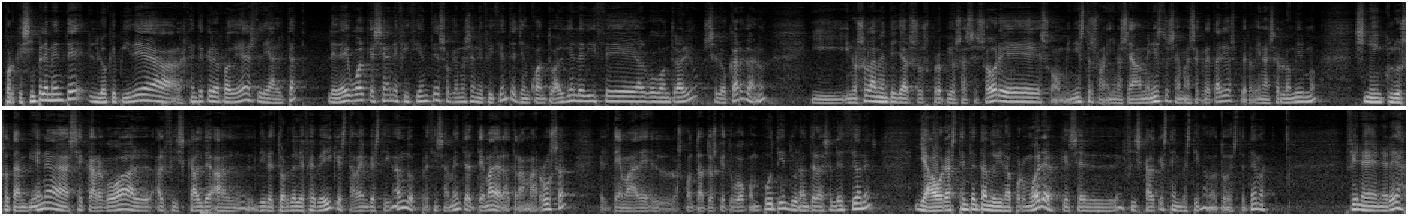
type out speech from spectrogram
porque simplemente lo que pide a la gente que le rodea es lealtad. Le da igual que sean eficientes o que no sean eficientes, y en cuanto alguien le dice algo contrario, se lo carga, ¿no? Y, no solamente ya sus propios asesores o ministros, bueno, allí no se llaman ministros, se llaman secretarios, pero viene a ser lo mismo, sino incluso también se cargó al, fiscal, al director del FBI que estaba investigando precisamente el tema de la trama rusa, el tema de los contactos que tuvo con Putin durante las elecciones, y ahora está intentando ir a por Mueller, que es el fiscal que está investigando todo este tema. En fin, eh, Nerea,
